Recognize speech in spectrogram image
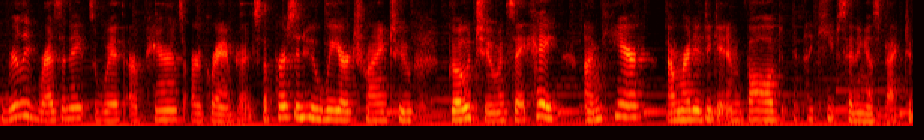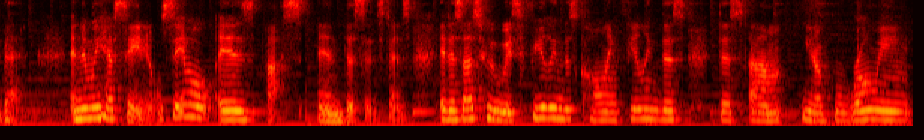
really resonates with our parents, our grandparents, the person who we are trying to go to and say, hey, I'm here, I'm ready to get involved, and they keep sending us back to bed. And then we have Samuel. Samuel is us in this instance. It is us who is feeling this calling, feeling this this um, you know growing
